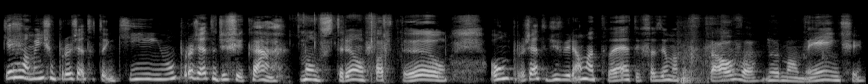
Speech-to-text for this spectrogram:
quer realmente um projeto tanquinho, um projeto de ficar monstrão, fortão, ou um projeto de virar um atleta e fazer uma prova normalmente.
